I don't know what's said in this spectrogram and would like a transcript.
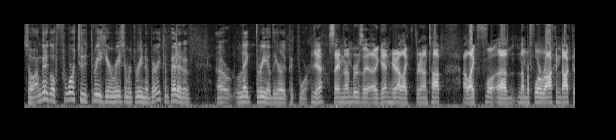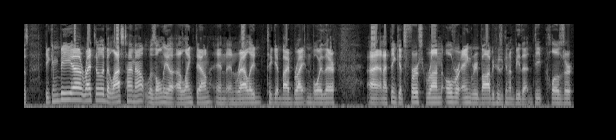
So I'm going to go 4 2 3 here in race number 3 in a very competitive uh, leg 3 of the early pick 4. Yeah, same numbers uh, again here. I like the 3 on top. I like four, uh, number 4 Rock-and-Dock because he can be uh, right there, but last time out was only a, a length down and, and rallied to get by Brighton Boy there. Uh, and I think it's first run over Angry Bobby, who's going to be that deep closer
